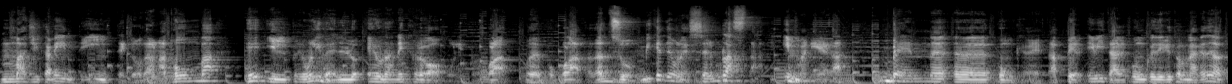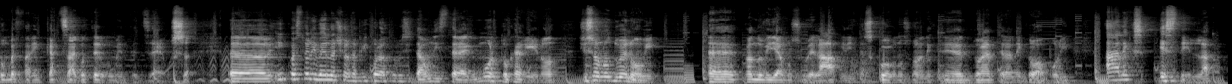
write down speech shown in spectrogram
magicamente integro da una tomba e il primo livello è una necropoli eh, popolata da zombie che devono essere blastati in maniera ben eh, concreta per evitare comunque di ritornare nella tomba e fare incazzare ulteriormente Zeus. Uh, in questo livello c'è una piccola curiosità, un easter egg molto carino. Ci sono due nomi eh, quando vediamo sulle lapidi che scorrono ne- eh, durante la necropoli: Alex e Stella.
